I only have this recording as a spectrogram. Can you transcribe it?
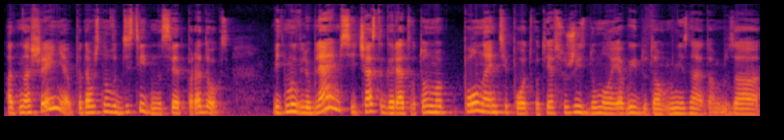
отношения, потому что, ну вот действительно, Свет, парадокс. Ведь мы влюбляемся, и часто говорят, вот он мой полный антипод, вот я всю жизнь думала, я выйду там, не знаю, там за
